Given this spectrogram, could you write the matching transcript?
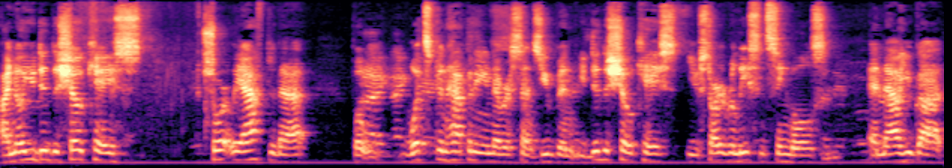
I know you did the showcase shortly after that, but what's been happening ever since? You've been you did the showcase. You started releasing singles, and now you got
